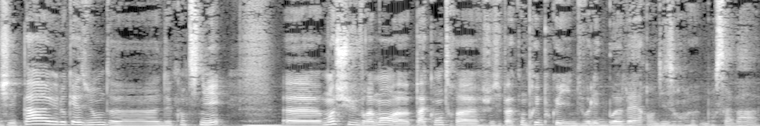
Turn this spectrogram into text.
j'ai pas eu l'occasion de, de continuer. Moi, je suis vraiment pas contre. je n'ai pas compris pourquoi il y a une volée de bois vert en disant bon, ça va.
